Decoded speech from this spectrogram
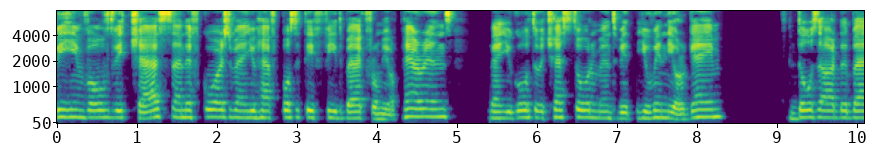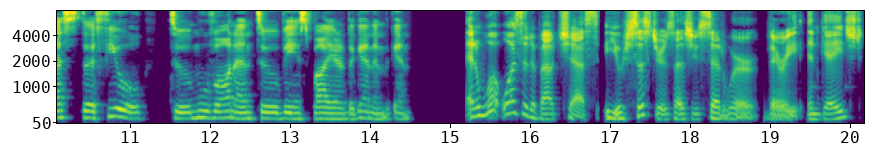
be involved with chess. And of course, when you have positive feedback from your parents, when you go to a chess tournament, with, you win your game. Those are the best uh, fuel to move on and to be inspired again and again. And what was it about chess? Your sisters, as you said, were very engaged.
